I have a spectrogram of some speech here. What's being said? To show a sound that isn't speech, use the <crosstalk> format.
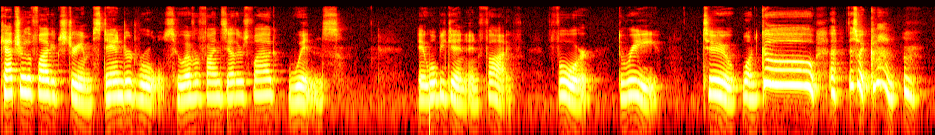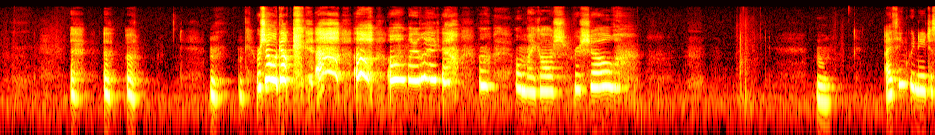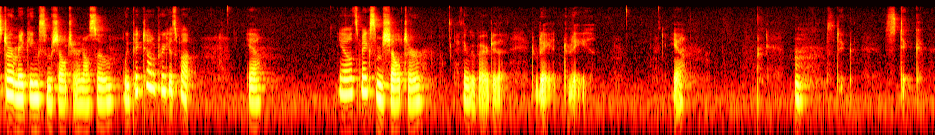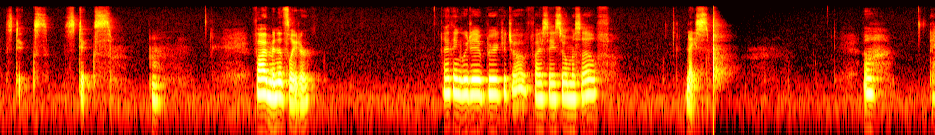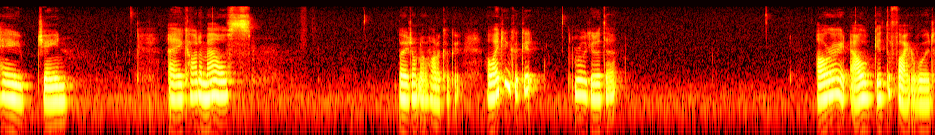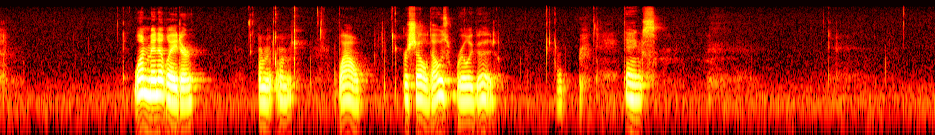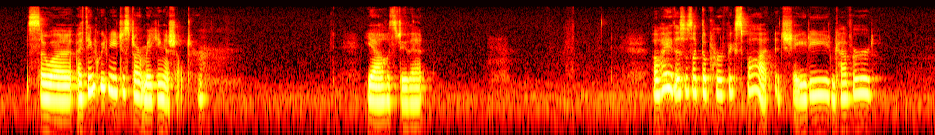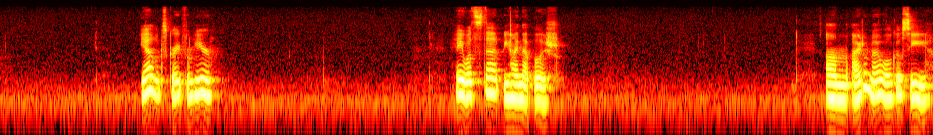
Capture the flag extreme. Standard rules. Whoever finds the other's flag wins. It will begin in five, four, three, two, one, go! Uh, this way, come on. Mm. Uh, uh, uh. Mm. mm. Rochelle, look out! Ah! Oh, oh, my leg! Oh, oh my gosh, Rochelle. Hmm. I think we need to start making some shelter, and also, we picked out a pretty good spot. Yeah. Yeah, let's make some shelter. I think we better do that. Today, today. Yeah. Mm. Stick, stick, sticks, sticks. Mm. Five minutes later. I think we did a pretty good job, if I say so myself. Nice. Uh, hey, Jane. I caught a mouse, but I don't know how to cook it. Oh, I can cook it. I'm really good at that. All right, I'll get the firewood. One minute later. Um, um, wow, Rochelle, that was really good. Thanks. So, uh, I think we need to start making a shelter. Yeah, let's do that. Oh, hey, this is like the perfect spot. It's shady and covered. Yeah, looks great from here. Hey, what's that behind that bush? Um, I don't know. I'll go see.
